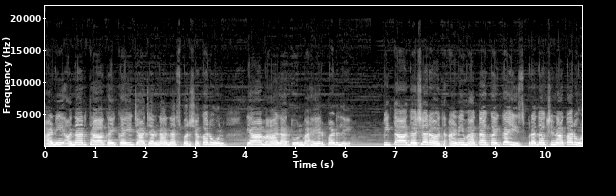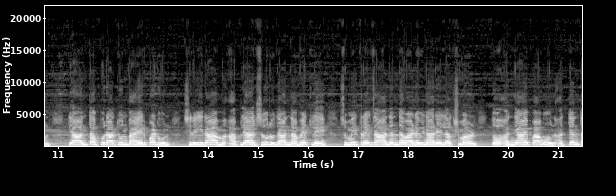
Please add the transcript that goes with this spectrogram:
आणि अनर्था कैकईच्या चरणांना स्पर्श करून त्या महालातून बाहेर पडले. पिता दशरथ आणि माता कैकईस प्रदक्षिणा करून त्या अंतःपुरातून बाहेर पडून श्रीराम आपल्या सुहृदांना भेटले. सुमित्रेचा आनंद वाढविणारे लक्ष्मण तो अन्याय पाहून अत्यंत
